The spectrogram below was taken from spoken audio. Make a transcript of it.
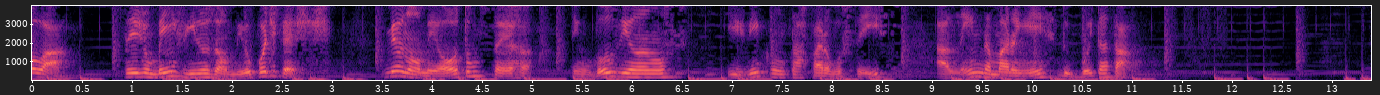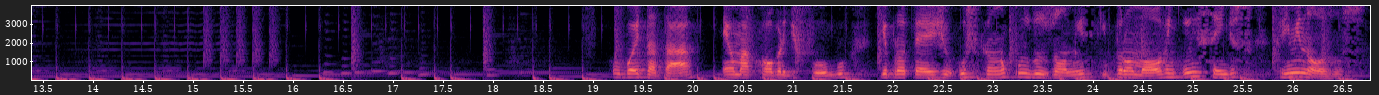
Olá, sejam bem-vindos ao meu podcast. Meu nome é Otton Serra, tenho 12 anos e vim contar para vocês a lenda maranhense do Boitatá. O Boitatá é uma cobra de fogo que protege os campos dos homens que promovem incêndios criminosos.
